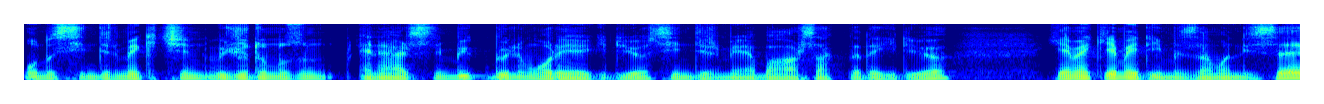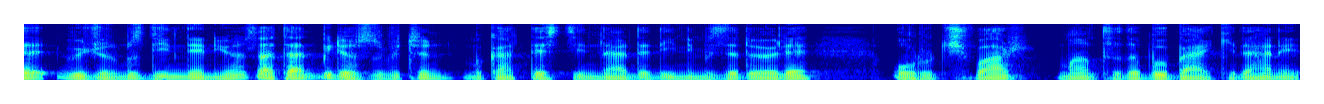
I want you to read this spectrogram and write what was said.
onu sindirmek için vücudumuzun enerjisinin büyük bölümü oraya gidiyor. Sindirmeye, bağırsaklara gidiyor. Yemek yemediğimiz zaman ise vücudumuz dinleniyor. Zaten biliyorsunuz bütün mukaddes dinlerde, dinimizde de öyle oruç var. Mantığı da bu belki de hani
